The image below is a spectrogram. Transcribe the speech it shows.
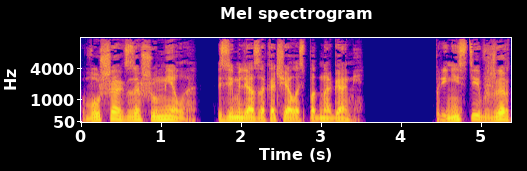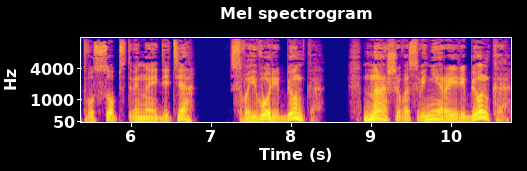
В ушах зашумело, Земля закачалась под ногами. Принести в жертву собственное дитя? Своего ребенка? Нашего с Венерой ребенка?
